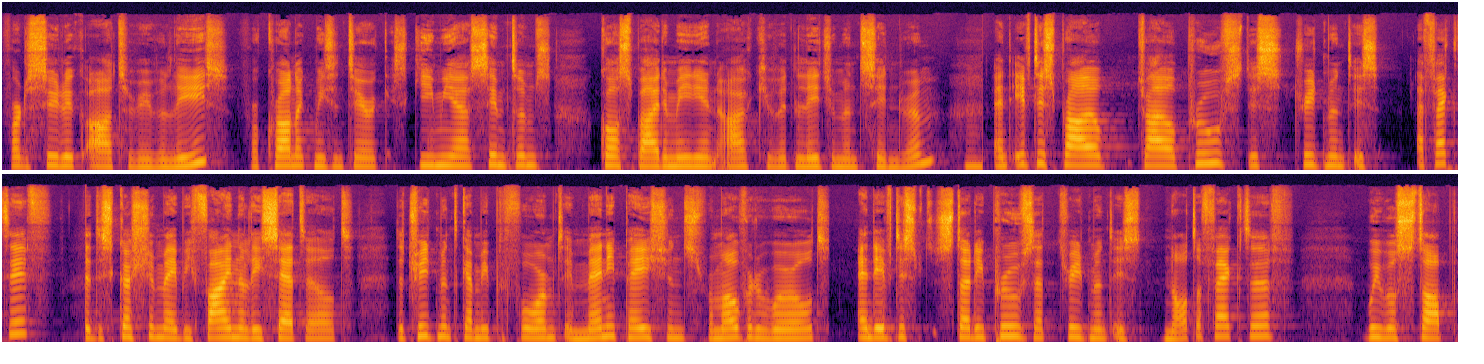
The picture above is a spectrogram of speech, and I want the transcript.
for the celiac artery release for chronic mesenteric ischemia symptoms caused by the median arcuate ligament syndrome. And if this trial, trial proves this treatment is effective, the discussion may be finally settled. The treatment can be performed in many patients from over the world. And if this study proves that treatment is not effective, we will stop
